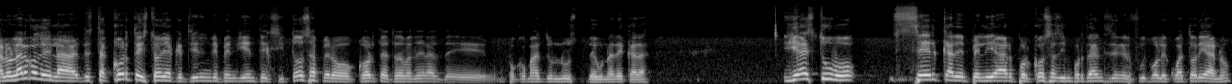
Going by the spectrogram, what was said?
a lo largo de, la, de esta corta historia que tiene Independiente, exitosa, pero corta de todas maneras, de un poco más de un luz de una década, ya estuvo cerca de pelear por cosas importantes en el fútbol ecuatoriano.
